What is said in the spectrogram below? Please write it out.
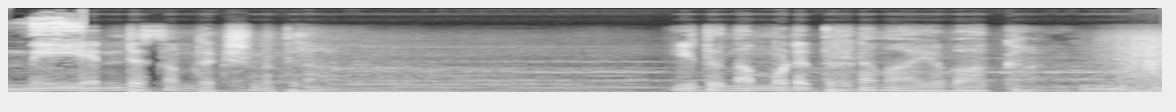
നീ എന്റെ സംരക്ഷണത്തിലാണ്. ഇത് നമ്മുടെ ദൃഢമായ വാക്കാണ്.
